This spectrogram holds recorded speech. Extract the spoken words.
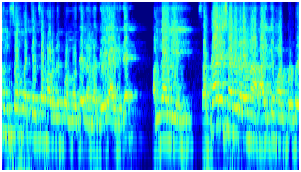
ತುಂಬಿಸುವಂತ ಕೆಲಸ ಮಾಡಬೇಕು ಅನ್ನೋದೇ ನನ್ನ ಧ್ಯೇಯ ಆಗಿದೆ. ಹಂಗಾಗಿ ಸರ್ಕಾರಿ ಶಾಲೆಗಳನ್ನ ಆಯ್ಕೆ ಮಾಡಿಕೊಂಡು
